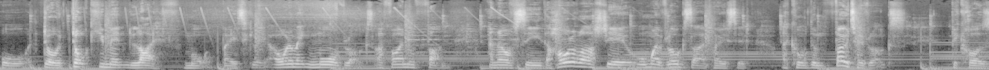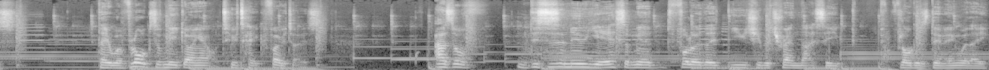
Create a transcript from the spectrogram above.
or, document life more, basically. I want to make more vlogs. I find them fun. And obviously, the whole of last year, all my vlogs that I posted, I called them photo vlogs because they were vlogs of me going out to take photos. As of this is a new year, so I'm going to follow the YouTuber trend that I see vloggers doing where they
